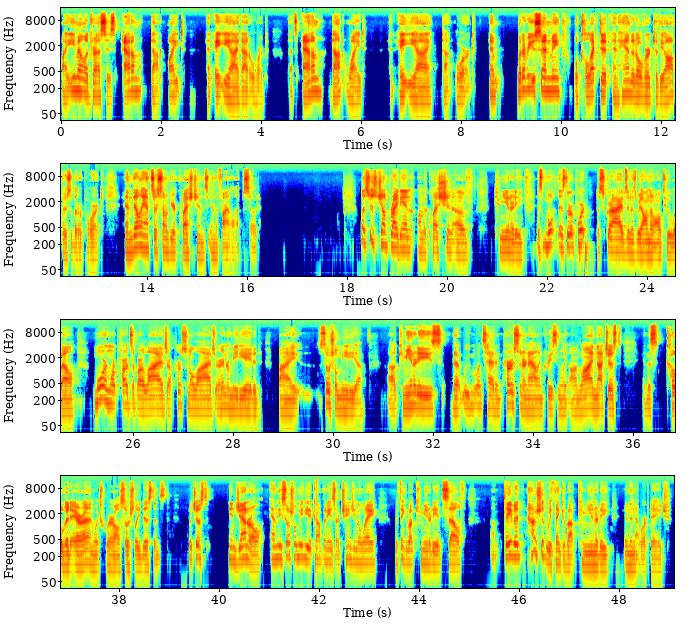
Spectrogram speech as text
My email address is adam.white at aei.org. That's adam.white at aei.org. And whatever you send me, we'll collect it and hand it over to the authors of the report, and they'll answer some of your questions in the final episode. Let's just jump right in on the question of community. As, more, as the report describes, and as we all know all too well, more and more parts of our lives, our personal lives, are intermediated by social media. Uh, communities that we once had in person are now increasingly online, not just in this COVID era in which we're all socially distanced, but just in general. And these social media companies are changing the way we think about community itself. Um, David, how should we think about community in the networked age?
